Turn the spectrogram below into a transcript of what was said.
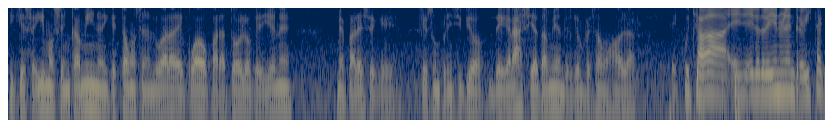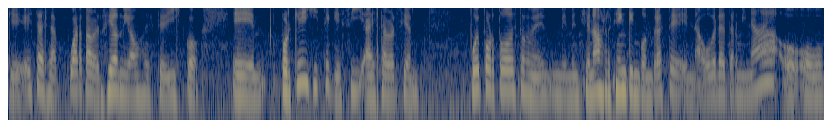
y que seguimos en camino y que estamos en el lugar adecuado para todo lo que viene, me parece que, que es un principio de gracia también del que empezamos a hablar. Te escuchaba el, otro día en una entrevista que esta es la cuarta versión, digamos, de este disco. Eh, ¿Por qué dijiste que sí a esta versión? ¿Fue por todo esto que me, mencionabas recién que encontraste en la obra terminada o,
